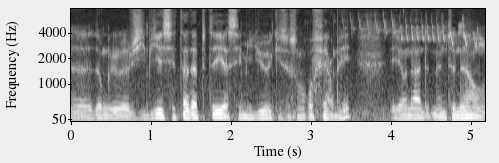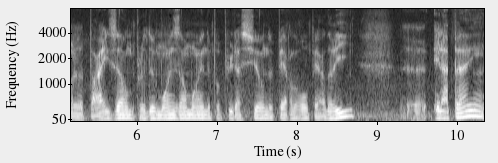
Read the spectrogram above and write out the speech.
Euh, donc le gibier s'est adapté à ces milieux qui se sont refermés. Et on a maintenant, par exemple, de moins en moins de populations de perdreaux, perdrix et lapins,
